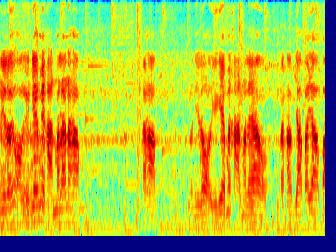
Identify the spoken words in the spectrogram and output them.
อนนี้เราออกจากแยกไม่ขันมาแล้วนะครับนะครับ ตอนนี้เราออกจากแยกไม่ขันมาแล้วนะครับยาวไปยาวไป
